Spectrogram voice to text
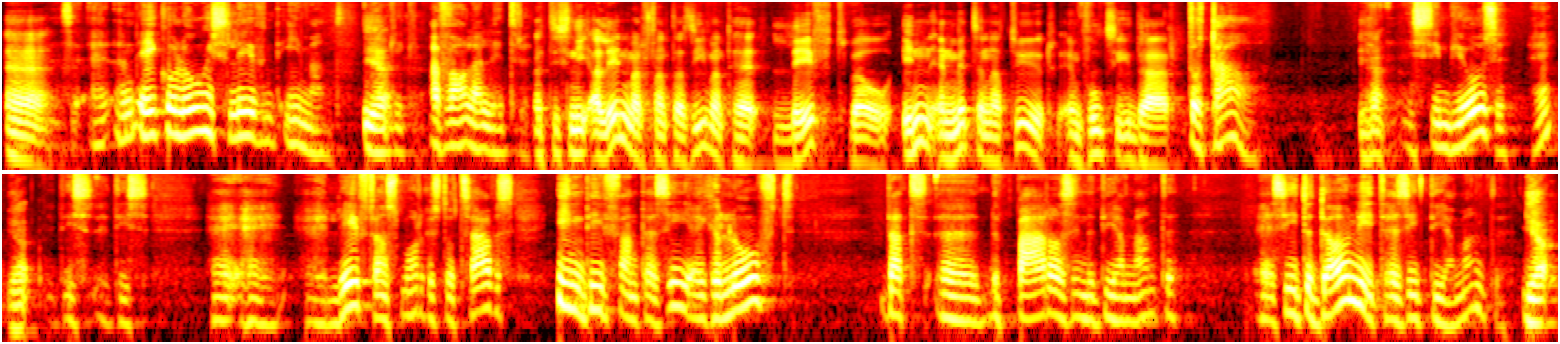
Eh, Een ecologisch levend iemand, Ja. denk ik. Avant la lettre. het is niet alleen maar fantasie, want hij leeft wel in en met de natuur en voelt zich daar... Totaal. Ja, Een symbiose. Hè? Ja. Het is, het is, hij, hij, hij leeft van s morgens tot s avonds in die fantasie. Hij gelooft dat eh, de parels en de diamanten... Hij ziet de dauw niet, hij ziet diamanten. ja?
